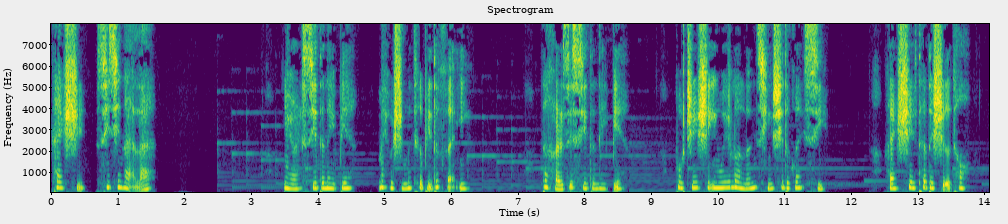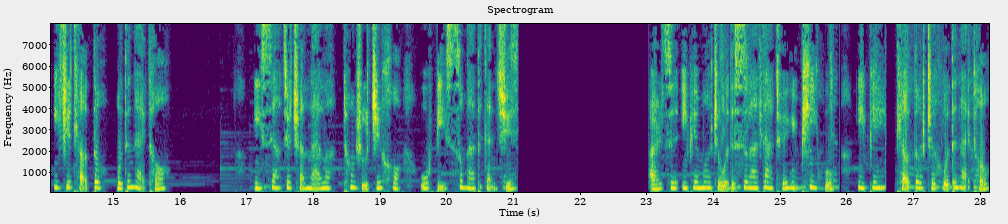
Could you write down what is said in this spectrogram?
开始吸起奶来。女儿吸的那边没有什么特别的反应。但儿子吸的那边，不知是因为乱伦情绪的关系，还是他的舌头一直挑逗我的奶头，一下就传来了痛乳之后无比酥麻的感觉。儿子一边摸着我的丝袜大腿与屁股，一边挑逗着我的奶头。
